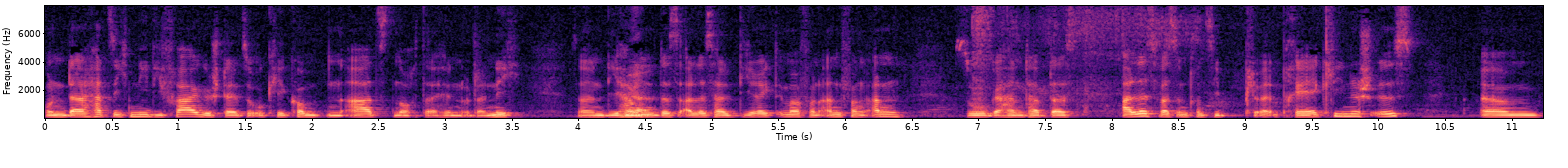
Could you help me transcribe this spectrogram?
Und da hat sich nie die Frage gestellt, so, okay, kommt ein Arzt noch dahin oder nicht, sondern die haben Ja. das alles halt direkt immer von Anfang an so gehandhabt, dass alles, was im Prinzip prä- präklinisch ist, ähm,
